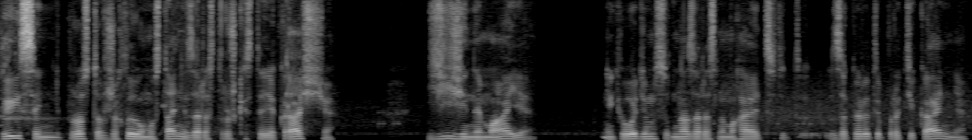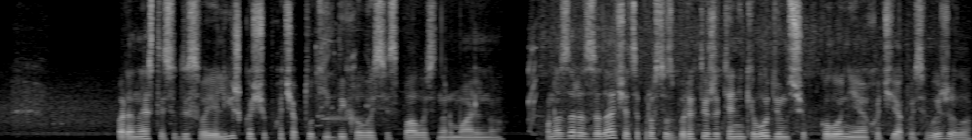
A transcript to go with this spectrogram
Кисень просто в жахливому стані, зараз трошки стає краще. Їжі немає. Нікодімс одна зараз намагається тут закрити протікання, перенести сюди своє ліжко, щоб хоча б тут їй дихалось і спалось нормально. У нас зараз задача це просто зберегти життя Нікелодіумс, щоб колонія хоч якось вижила.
